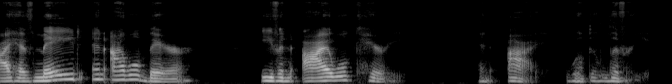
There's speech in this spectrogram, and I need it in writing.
I have made and I will bear, even I will carry, and I will deliver you.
